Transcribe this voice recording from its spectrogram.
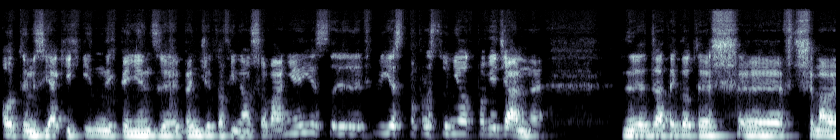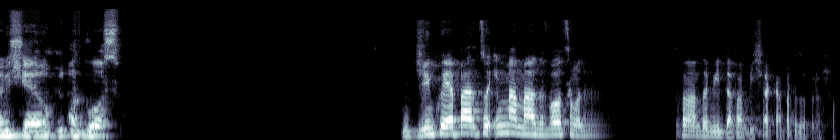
o tym, z jakich innych pieniędzy będzie to finansowanie, jest, jest po prostu nieodpowiedzialne. Dlatego też e, wstrzymałem się od głosu. Dziękuję bardzo i mamy adwocem pana Dawida Fabisiaka, bardzo proszę.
